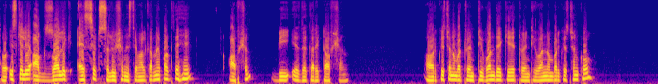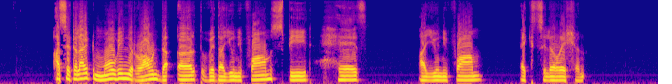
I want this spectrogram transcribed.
तो इसके लिए ऑक्जोलिक acid solution इस्तेमाल करने पड़ते हैं option B is the correct option और question number twenty one देखिए ट्वेंटी वन नंबर क्वेश्चन को। A satellite moving round the earth with a uniform speed has a uniform acceleration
